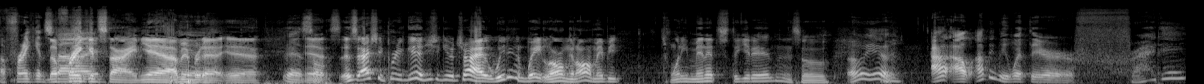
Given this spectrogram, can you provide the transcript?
a, a Frankenstein. the Frankenstein. Yeah, I remember Yeah. that. Yeah, Yeah, so- it's, it's actually pretty good. You should give it a try. We didn't wait long at all. Maybe twenty minutes to get in, and so Oh yeah, I, I I think we went there Friday,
